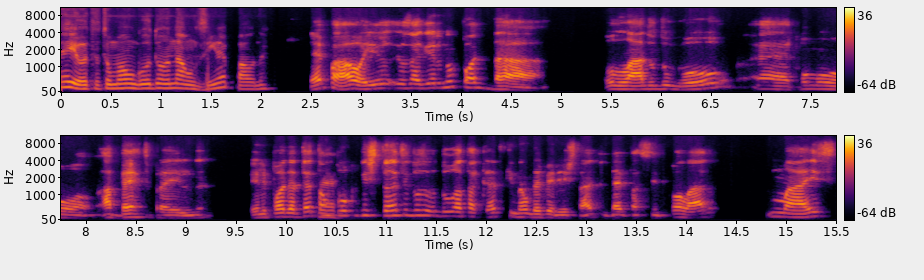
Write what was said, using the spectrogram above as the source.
Nem outra, tomar um gol do Anãozinho é pau, né? É pau, e o, o zagueiro não pode dar o lado do gol é, como aberto para ele, né? Ele pode até estar é. um pouco distante do, do atacante, que não deveria estar, deve estar sempre colado, mas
